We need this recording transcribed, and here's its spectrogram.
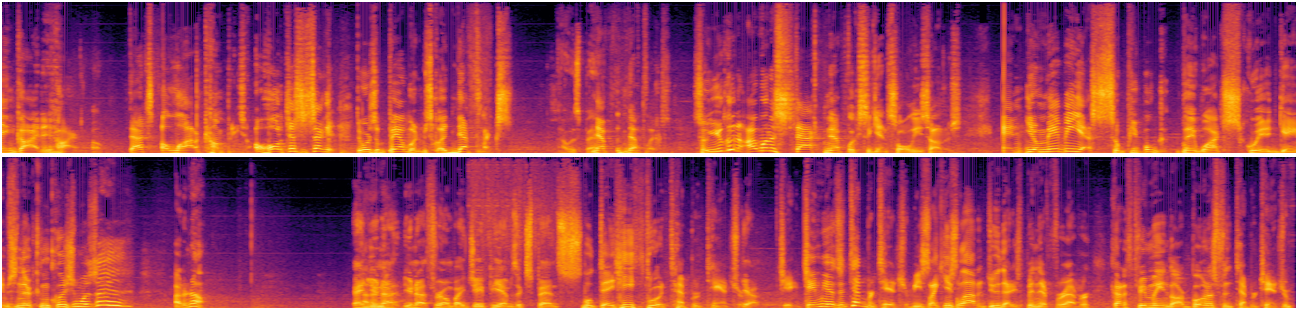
and guided higher. Oh. That's a lot of companies. Oh, hold on just a second. There was a bad one. It was called Netflix. That was bad. Netflix. So you're gonna. I want to stack Netflix against all these others, and you know maybe yes. So people they watch Squid Games, and their conclusion was, eh, I don't know. And you're not you're not thrown by JPM's expense. Well, he threw a temper tantrum. Yeah. J- Jamie has a temper tantrum. He's like he's allowed to do that. He's been there forever. Got a three million dollar bonus for the temper tantrum.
